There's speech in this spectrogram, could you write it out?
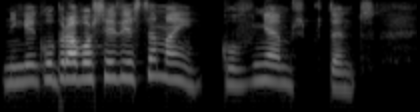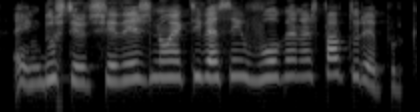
ninguém comprava os CDs também, convenhamos. Portanto, a indústria dos CDs não é que tivessem voga nesta altura, porque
